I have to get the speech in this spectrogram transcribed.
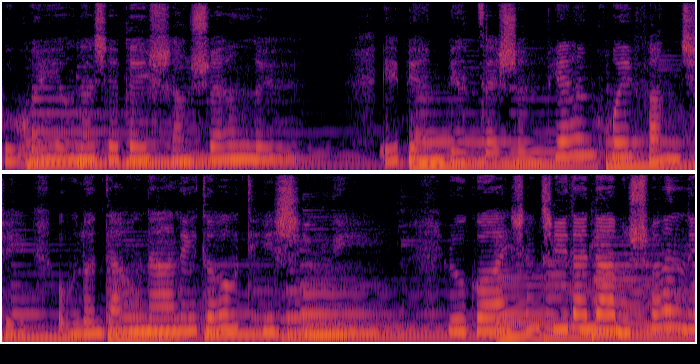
不会有那些悲伤旋律。一遍遍在身边会放弃，无论到哪里都提醒你。如果爱像期待那么顺利，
